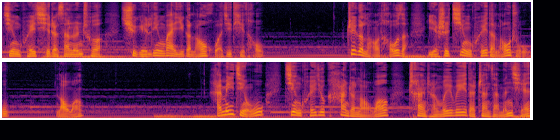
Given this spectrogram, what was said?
敬奎骑着三轮车去给另外一个老伙计剃头。这个老头子也是敬奎的老主顾，老王。还没进屋，敬奎就看着老王颤颤巍巍地站在门前，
